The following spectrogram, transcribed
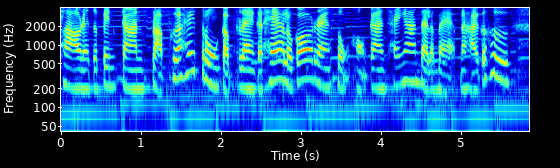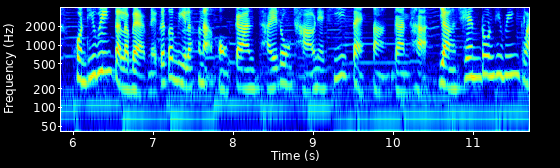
คลาวเนี่ยจะเป็นการปรับเพื่อให้ตรงกับแรงกระแทก แล้วก็แรงส่งของการใช้งานแต่ละแบบนะคะ ก็คือคนที่วิ่งแต่ละแบบเนี่ยก็จะมีลักษณะของการใช้รองเท้าเนี่ยที่แตกต่างกันค่ะ อย่างเช่น รุ่นที่วิ่งไกล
